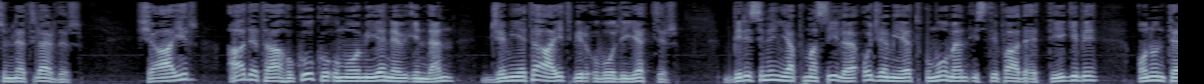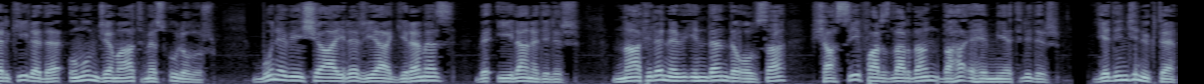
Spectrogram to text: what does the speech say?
sünnetlerdir. Şair adeta hukuku umumiye nev'inden cemiyete ait bir ubudiyettir. Birisinin yapmasıyla o cemiyet umumen istifade ettiği gibi onun terkiyle de umum cemaat mesul olur. Bu nevi şaire riya giremez ve ilan edilir. Nafile nev'inden de olsa şahsi farzlardan daha ehemmiyetlidir. Yedinci nükte.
